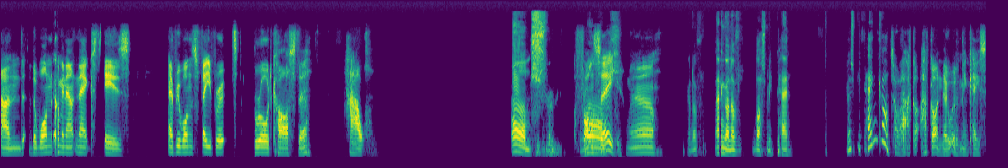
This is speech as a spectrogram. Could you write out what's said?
and the one Yep. coming out next is everyone's favorite broadcaster, Hal. Ons. Francais. Well, Hang on, I've, hang on, I've lost my pen. Where's my pen gone? so I've got I've got a note of them in case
